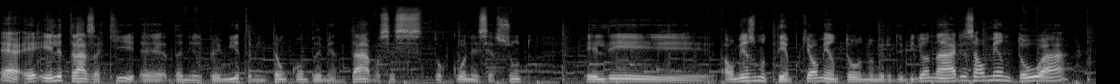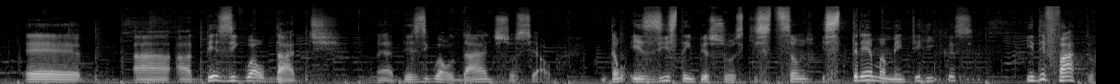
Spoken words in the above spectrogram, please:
É, é ele traz aqui, é, Danilo, permita-me então complementar, você tocou nesse assunto, ele, ao mesmo tempo que aumentou o número de bilionários, aumentou a, é, a, a, desigualdade, né? a desigualdade social. Então, existem pessoas que são extremamente ricas e, de fato,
